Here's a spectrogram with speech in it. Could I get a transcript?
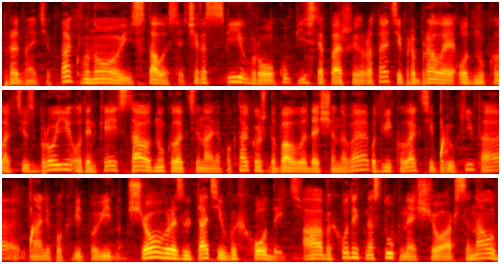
предметів. Так воно і сталося. Через півроку після першої ротації прибрали одну колекцію зброї, один кейс та одну колекцію наліпок. Також додали дещо нове, по дві колекції брелків та наліпок відповідно. Що в результаті виходить? А виходить наступне, що арсенал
